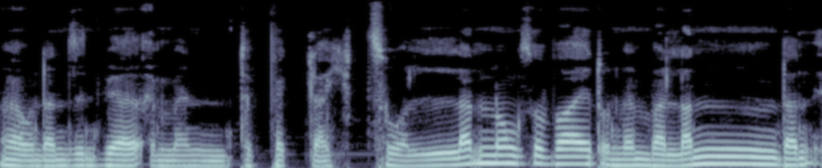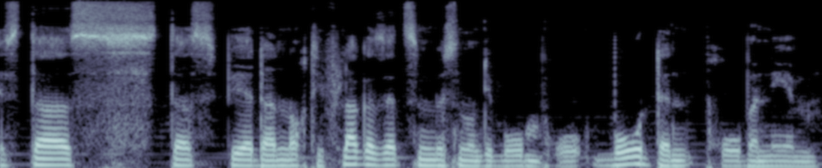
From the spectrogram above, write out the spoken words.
Ja, und dann sind wir im Endeffekt gleich zur Landung soweit. Und wenn wir landen, dann ist das, dass wir dann noch die Flagge setzen müssen und die Bodenprobe nehmen.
